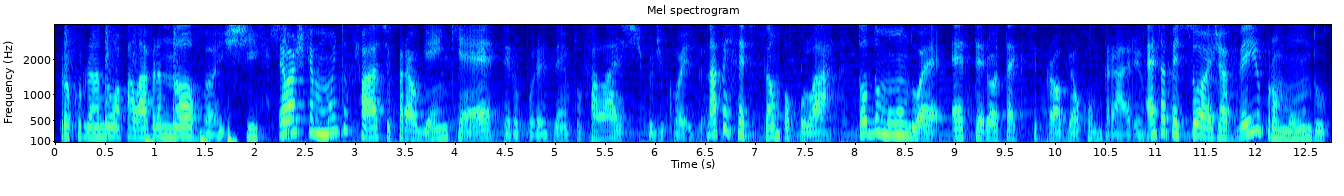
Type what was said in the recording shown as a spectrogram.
procurando uma palavra nova e chique. Eu acho que é muito fácil para alguém que é hétero, por exemplo, falar esse tipo de coisa. Na percepção popular, todo mundo é hétero até que se prove ao contrário. Essa pessoa já veio pro mundo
